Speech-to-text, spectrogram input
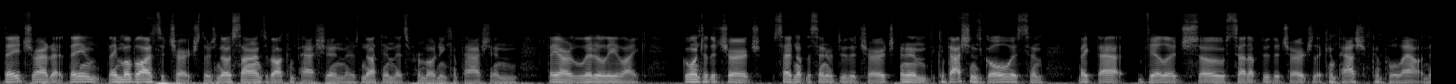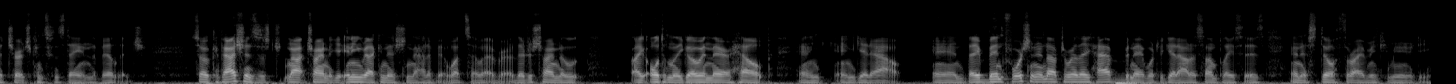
they try to they they mobilize the church. There's no signs about compassion. There's nothing that's promoting compassion. They are literally like going to the church, setting up the center through the church, and then compassion's goal is to make that village so set up through the church that compassion can pull out and the church can sustain the village. So compassion is just not trying to get any recognition out of it whatsoever. They're just trying to like ultimately go in there, help, and and get out. And they've been fortunate enough to where they have been able to get out of some places, and it's still a thriving community.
